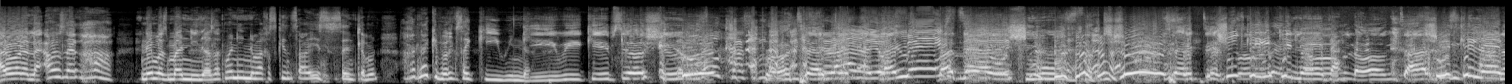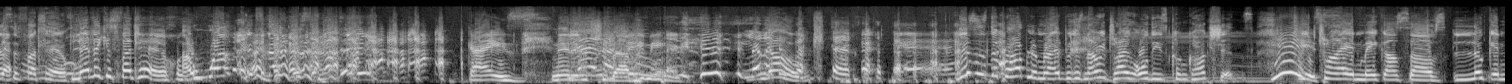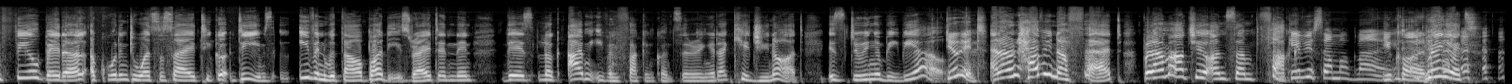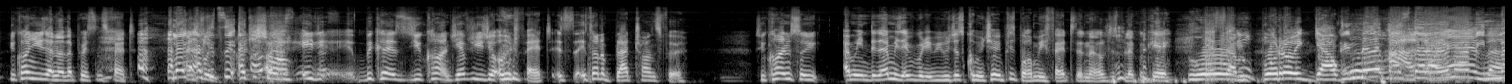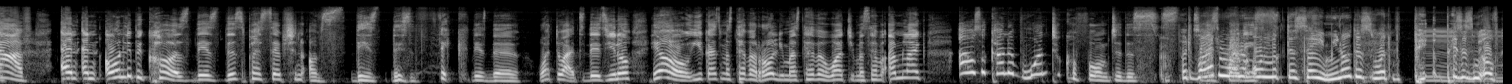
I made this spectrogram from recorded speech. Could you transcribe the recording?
I don't want to like. I was like, ah. Her name was Manina. I was like, Manina, my skin sour is sent lemon. I like it, like kiwi. na." Kiwi keeps your shoes Whole class protected. Rather your Like, face but they're your shoes. Protected Shoes for ke leather. long, long time. Shoes ke leather. Ana sefatlhego. Leather ke sefatlhego. Awa, it's not- Guys, Ne re ntshibaba. shaming. No. this is the problem, right? Because now we're trying all these concoctions. To try and make ourselves look and feel better according to what society go- deems, even with our bodies, right? And then there's, look, I'm even fucking considering it, I kid you not, is doing a BBL. Do it. And I don't have enough fat, but I'm out here on some fuck. I'll Give you some of mine. You can't. Bring it. You can't use another person's fat. Like, I can say, I can show. It, because you can't. You have to use your own fat. It's it's not a blood transfer. So you can't. So you- I mean, that means everybody. will just come and show me, please borrow me fat, then I'll just be like, okay. here's some- You borrowing The net is that I don't have enough, and and only because there's this perception of s- there's there's thick, there's the what what there's you know yo you guys must have a role, you must have a what, you must have. I'm like I also kind of want to conform to this. But to why this do we want to all look the same? You know, this is what p- hmm. pisses me off.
